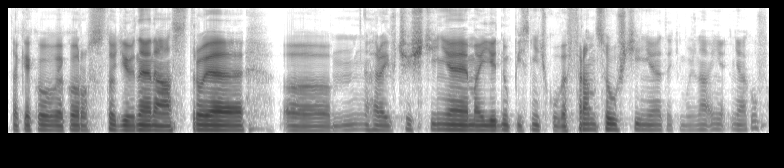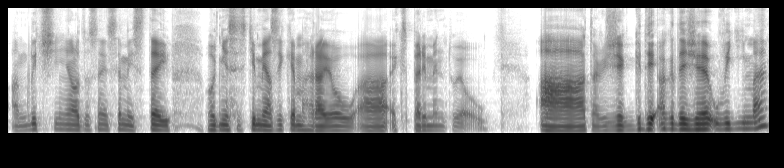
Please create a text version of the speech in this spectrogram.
tak jako, jako rostodivné nástroje, eh, hrají v češtině, mají jednu písničku ve francouzštině, teď možná i ně- nějakou v angličtině, ale to se nejsem jistý. Hodně si s tím jazykem hrajou a experimentujou. A takže kdy a kdeže uvidíme?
